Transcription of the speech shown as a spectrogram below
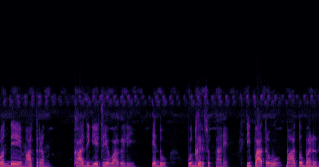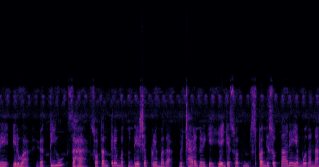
ಒಂದೇ ಮಾತರಂ, ಕಾದಿಗೆ ಜಯವಾಗಲಿ ಎಂದು ಉದ್ಗರಿಸುತ್ತಾನೆ. ಈ ಪಾತ್ರವು ಮಾತು ಬಾರದೇ ಇರುವ ವ್ಯಕ್ತಿಯೂ ಸಹ ಸ್ವತಂತ್ರ ಮತ್ತು ದೇಶಪ್ರೇಮದ ವಿಚಾರಗಳಿಗೆ ಹೇಗೆ ಸ್ವತಂ, ಸ್ಪಂದಿಸುತ್ತಾನೆ ಎಂಬುದನ್ನು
